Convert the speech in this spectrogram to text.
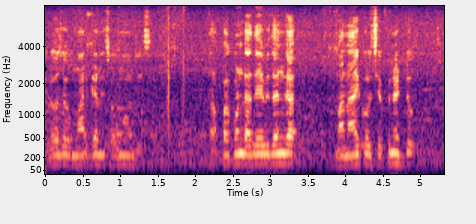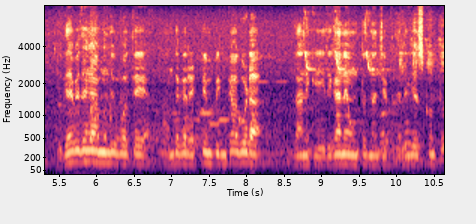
ఈరోజు ఒక మార్గాన్ని సుగమం చేశారు. తప్పకుండా అదే విధంగా మా నాయకులు చెప్పినట్టు ఇదే విధంగా ముందుకు పోతే అంతగా రెట్టింపు ఇంకా కూడా దానికి ఇదిగానే ఉంటుందని చెప్పి తెలియజేసుకుంటూ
